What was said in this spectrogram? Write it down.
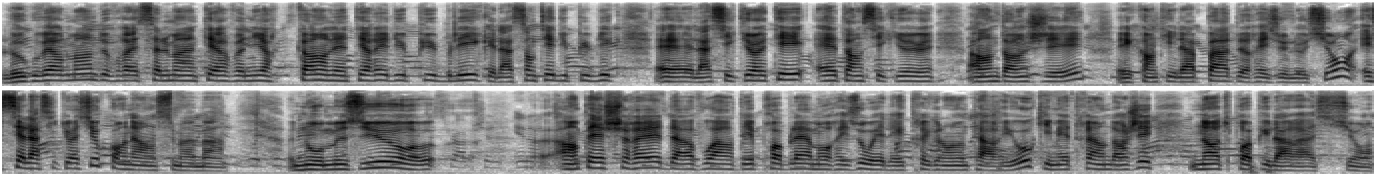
Le gouvernement devrait seulement intervenir quand l'intérêt du public et la santé du public et la sécurité est en, danger et quand il n'y a pas de résolution. Et c'est la situation qu'on a en ce moment. Nos mesures empêcherait d'avoir des problèmes au réseau électrique en Ontario qui mettraient en danger notre population.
